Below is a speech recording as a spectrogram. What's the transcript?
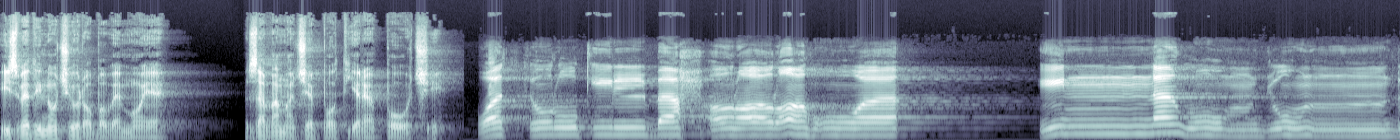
Izvedi noću robove moje, za vama će potjera poći. واترك البحر رهوا إنهم جند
